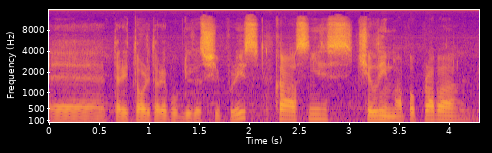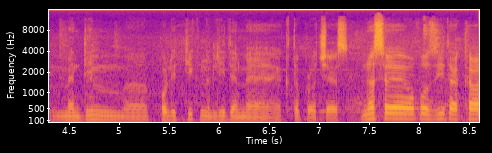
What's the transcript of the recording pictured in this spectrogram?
e territorit të Republikës së Shqipërisë. Nuk ka asnjë qëllim apo prapamendim politik në lidhje me këtë proces. Nëse opozita ka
